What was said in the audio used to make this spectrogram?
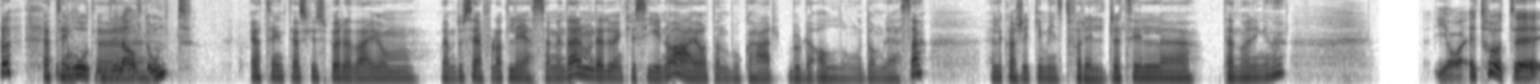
tenkte, roten til alt ondt. Jeg tenkte jeg skulle spørre deg om hvem du ser for deg at leseren er der, men det du egentlig sier nå, er jo at denne boka her burde alle ungdom lese. Eller kanskje ikke minst foreldre til uh, tenåringene. Ja, jeg tror at eh,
